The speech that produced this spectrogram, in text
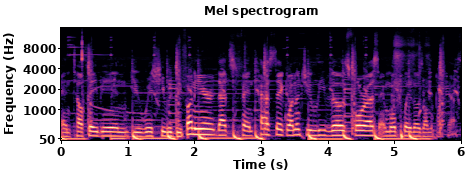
and tell Fabian you wish he would be funnier. That's fantastic. Why don't you leave those for us, and we'll play those on the podcast.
